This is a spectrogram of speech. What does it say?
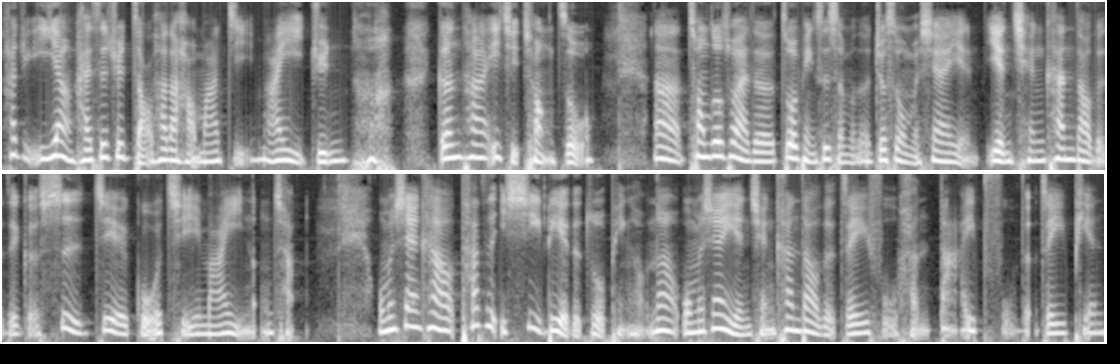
他就一样还是去找他的好妈吉蚂蚁君，跟他一起创作。那创作出来的作品是什么呢？就是我们现在眼眼前看到的这个世界国旗蚂蚁农场。我们现在看到它是一系列的作品哈。那我们现在眼前看到的这一幅很大一幅的这一篇，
